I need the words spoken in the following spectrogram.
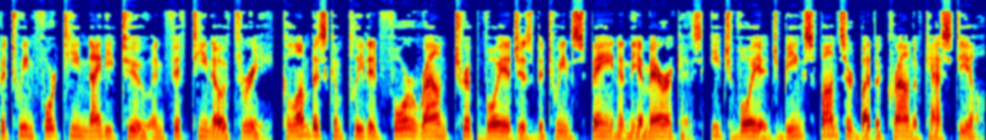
Between 1492 and 1503, Columbus completed four round-trip voyages between Spain and the Americas, each voyage being sponsored by the Crown of Castile.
